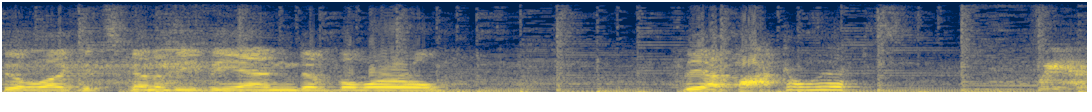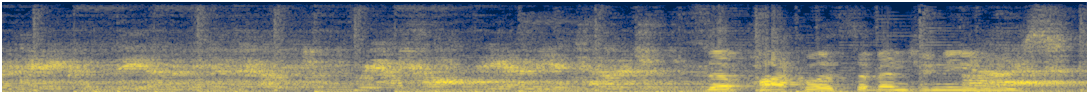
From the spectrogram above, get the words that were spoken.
Feel like it's gonna be the end of the world. The apocalypse. We have taken the enemy intelligence. We have dropped the enemy intelligence. The apocalypse of engineers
